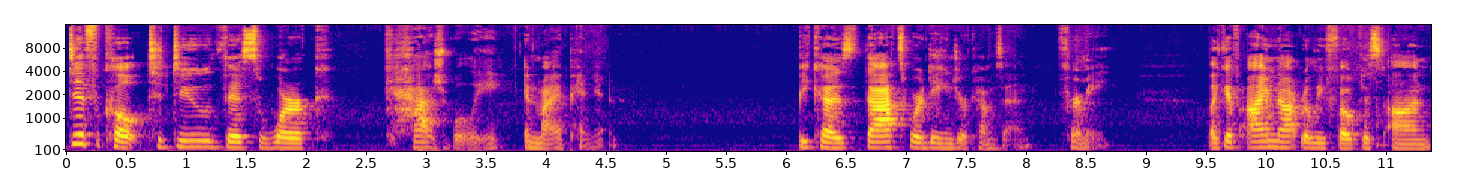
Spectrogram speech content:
difficult to do this work casually in my opinion because that's where danger comes in for me like if i'm not really focused on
